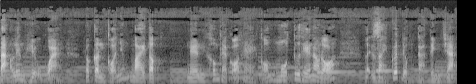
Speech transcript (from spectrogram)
tạo lên hiệu quả, nó cần có những bài tập nên không thể có thể có một tư thế nào đó lại giải quyết được cả tình trạng?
